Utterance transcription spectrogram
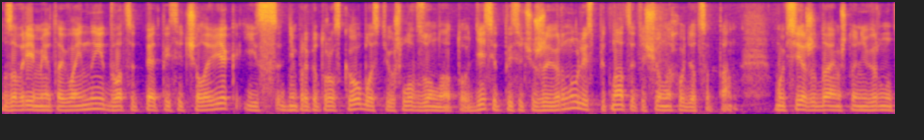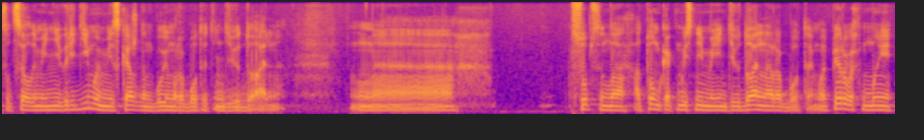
за время этой войны 25 тысяч человек из Днепропетровской области ушло в зону АТО. 10 тысяч уже вернулись, 15 еще находятся там. Мы все ожидаем, что они вернутся целыми и невредимыми, и с каждым будем работать индивидуально. Собственно, о том, как мы с ними индивидуально работаем. Во-первых, мы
